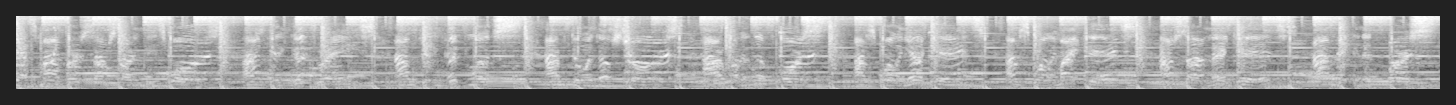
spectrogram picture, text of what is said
that's my verse. I'm starting these wars. I'm getting good grades. I'm getting good looks. I'm doing those chores. I'm running the force. I'm spoiling your kids. I'm spoiling my kids. I'm starting their kids. I'm making it worse.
